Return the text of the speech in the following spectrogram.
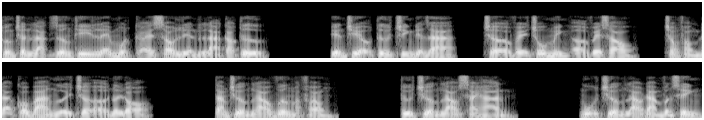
hướng Trần Lạc Dương thi lễ một cái sau liền là cáo tử. Yến Triệu từ chính điện ra, trở về chỗ mình ở về sau, trong phòng đã có ba người chờ ở nơi đó. Tam trưởng lão Vương Mặc Phong, tứ trưởng lão Sài Hàn, ngũ trưởng lão Đàm Vân Sinh,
